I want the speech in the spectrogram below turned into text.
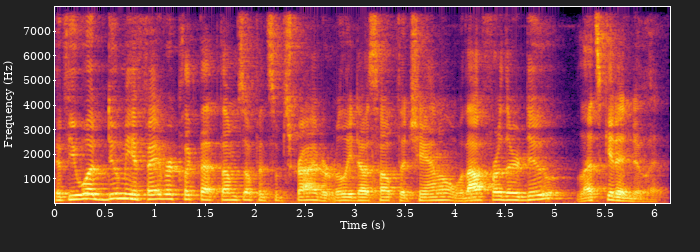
If you would do me a favor, click that thumbs up and subscribe. It really does help the channel. Without further ado, let's get into it.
